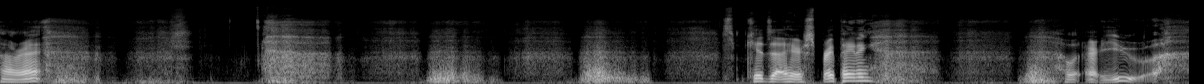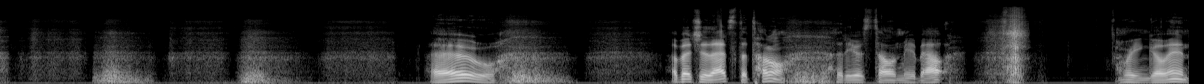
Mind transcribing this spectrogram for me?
All right. Some kids out here spray painting. What are you? Oh. I bet you that's the tunnel that he was telling me about. Where you can go in.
